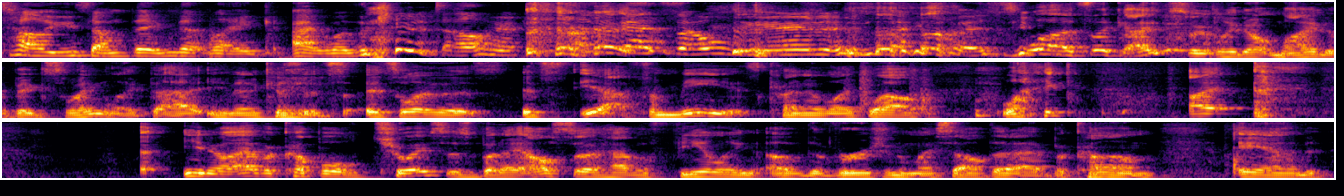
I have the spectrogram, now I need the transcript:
tell you something that like I wasn't gonna tell her. I think that's so weird and like Well, it's like I certainly don't mind a big swing like that, you know, because it's it's one of those. It's yeah, for me, it's kind of like well, like I. You know, I have a couple choices, but I also have a feeling of the version of myself that I've become, and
